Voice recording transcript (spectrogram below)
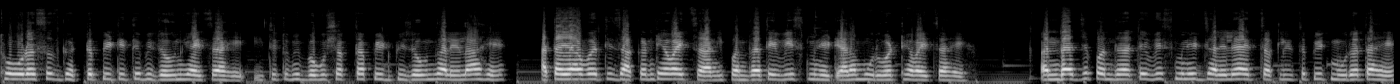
थोडंसंच घट्ट पीठ इथे भिजवून घ्यायचं आहे. इथे तुम्ही बघू शकता पीठ भिजवून झालेलं आहे. आता यावरती झाकण ठेवायचं आणि पंधरा ते वीस मिनिट याला मुरवत ठेवायचं आहे. अंदाजे पंधरा ते वीस मिनिट झालेले आहेत. चकलीचं पीठ मुरत आहे.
